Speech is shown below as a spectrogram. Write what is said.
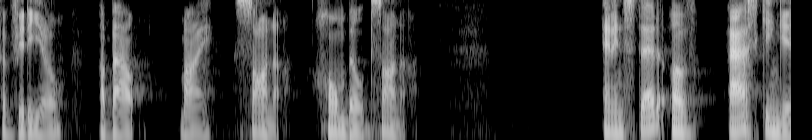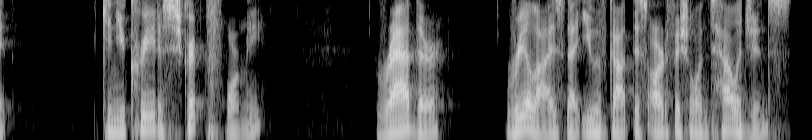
a video about my sauna, home built sauna. And instead of asking it, can you create a script for me? Rather, realize that you have got this artificial intelligence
